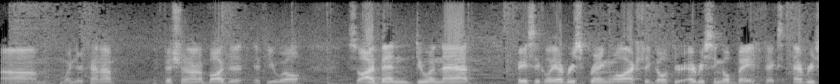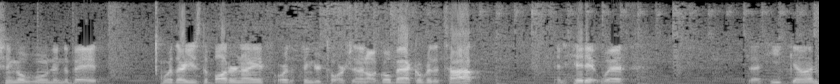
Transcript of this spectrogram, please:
um, when you're kind of fishing on a budget, if you will. So I've been doing that basically every spring. We'll actually go through every single bait, fix every single wound in the bait, whether I use the butter knife or the finger torch, and then I'll go back over the top and hit it with the heat gun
